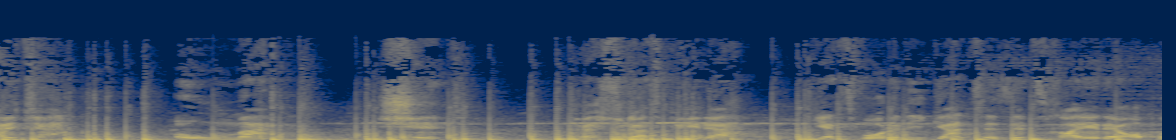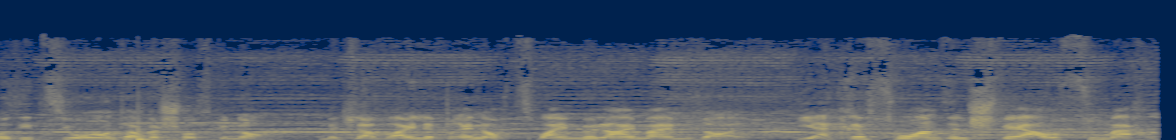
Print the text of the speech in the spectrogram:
Alter! Oh Mann! Shit! Hörst du das, Peter? Jetzt wurde die ganze Sitzreihe der Opposition unter Beschuss genommen. Mittlerweile brennen auch zwei Mülleimer im Saal. Die Aggressoren sind schwer auszumachen.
